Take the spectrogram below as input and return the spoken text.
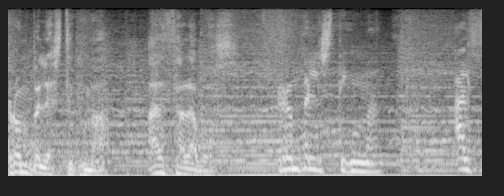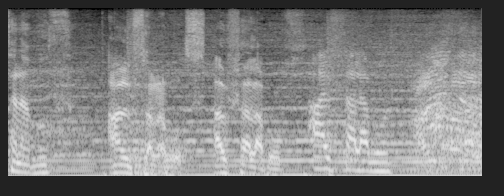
Rompe el estigma, alza la voz. Rompe el estigma, alza la voz. Alza la voz. Alza la voz. Alza la voz. Alza la voz.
